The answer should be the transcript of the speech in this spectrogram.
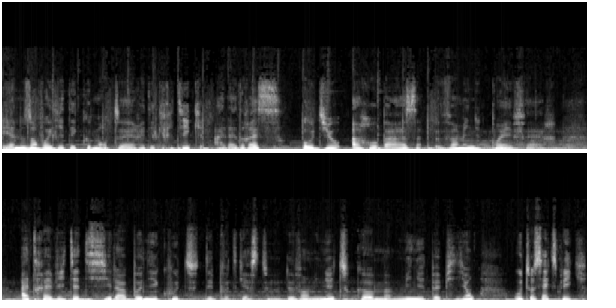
et à nous envoyer des commentaires et des critiques à l'adresse audio-20minutes.fr. À très vite et d'ici là, bonne écoute des podcasts de 20 minutes comme Minute Papillon où tout s'explique.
